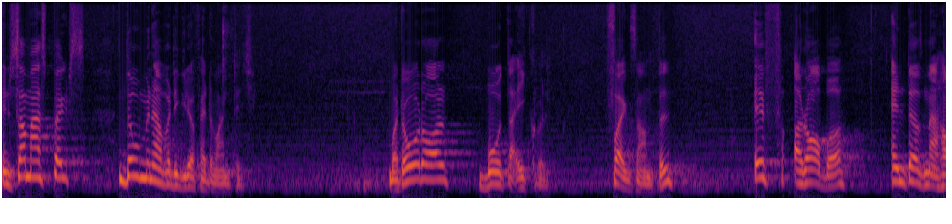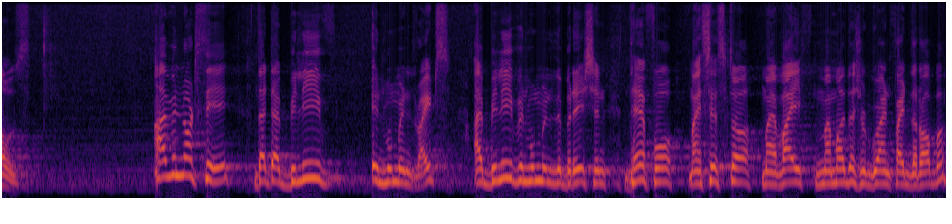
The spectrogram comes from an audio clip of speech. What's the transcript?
In some aspects, the women have a degree of advantage. But overall, both are equal. For example, if a robber enters my house, I will not say that I believe in women's rights. I believe in women's liberation. Therefore, my sister, my wife, my mother should go and fight the robber.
